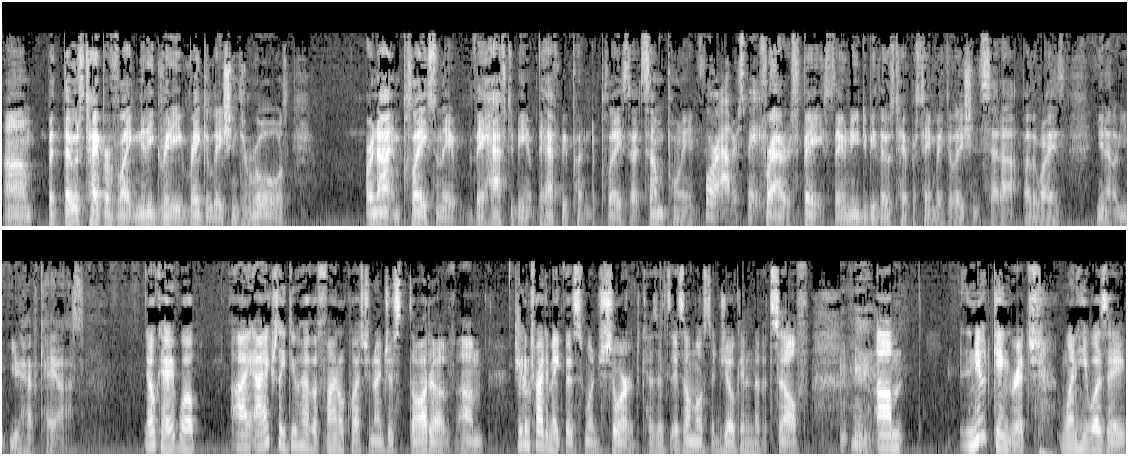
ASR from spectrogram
Um, but those type of like nitty gritty regulations and rules are not in place, and they they have to be they have to be put into place. So at some point, For outer space. for outer space, there need to be those type of same regulations set up. Otherwise, you know, you, you have chaos. Okay, well, I, I actually do have a final question I just thought of. Um, We can try to make this one short because it's, it's almost a joke in and of itself. um, Newt Gingrich, when he was a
